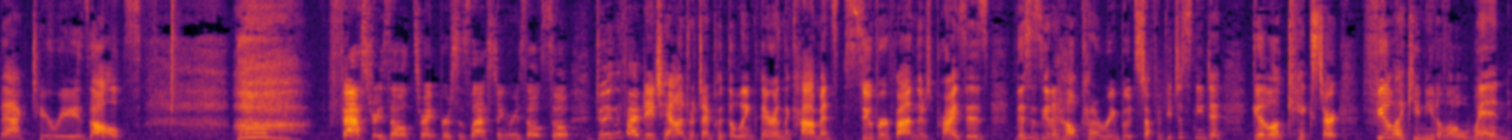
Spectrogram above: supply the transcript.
Back to results. fast fast results, right, versus lasting results. So, doing the five day challenge, which I put the link there in the comments, super fun. There's prizes. This is going to help kind of reboot stuff. If you just need to get a little kickstart, feel like you need a little win,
